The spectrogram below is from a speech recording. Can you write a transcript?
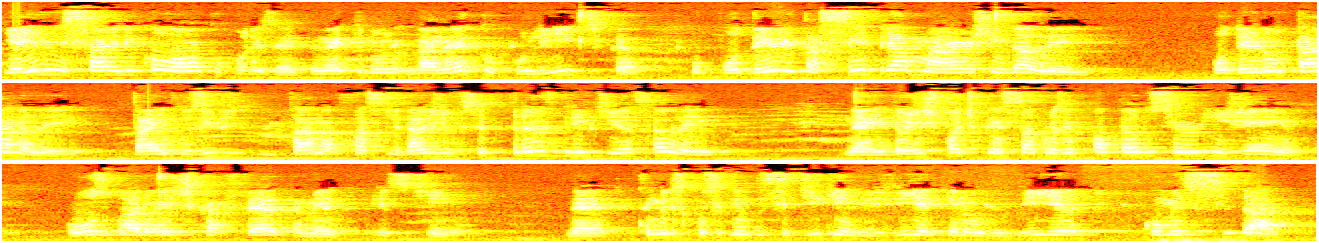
E aí no ensaio ele coloca, por exemplo, né, que na necropolítica o poder está sempre à margem da lei. O poder não está na lei. Tá, inclusive está na facilidade de você transgredir essa lei. Né? Então a gente pode pensar, por exemplo, o papel do senhor do engenho, ou os barões de café também, que eles tinham né? Como eles conseguiam decidir quem vivia, quem não vivia, como isso se dá.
